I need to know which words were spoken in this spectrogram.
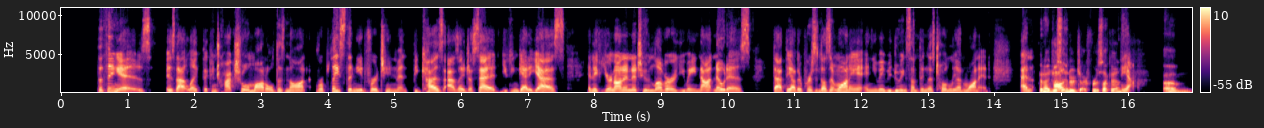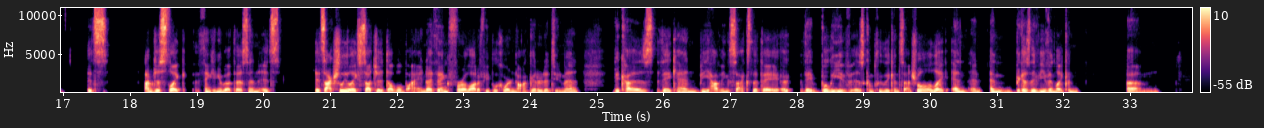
the thing is, is that like the contractual model does not replace the need for attunement because, as I just said, you can get a yes. And if you're not an attuned lover, you may not notice that the other person doesn't want it and you may be doing something that's totally unwanted. And Can I just I'll- interject for a second? Yeah. Um, it's I'm just like thinking about this, and it's it's actually like such a double bind. I think for a lot of people who are not good at attunement, because they can be having sex that they uh, they believe is completely consensual, like and and and because they've even like con- um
